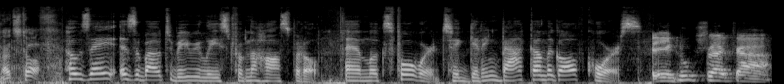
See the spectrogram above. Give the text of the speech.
That's tough. Jose is about to be released from the hospital and looks forward to getting back on the golf course. It looks like a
